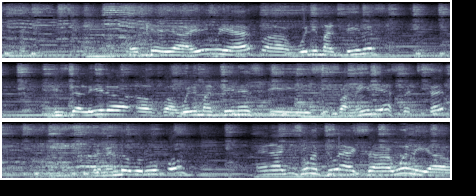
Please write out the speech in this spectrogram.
Okay, uh, here we have uh, Willie Martinez. He's the leader of uh, Willie Martinez y su familia, Sextet. Tremendo grupo. And I just want to ask, uh, Willie, uh,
